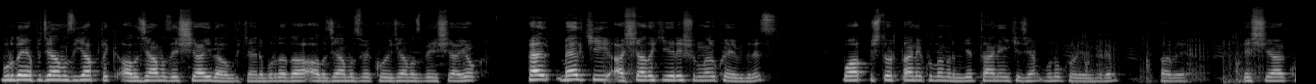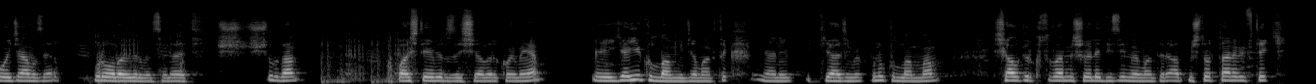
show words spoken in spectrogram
Burada yapacağımızı yaptık. Alacağımız eşyayı da aldık. Yani burada daha alacağımız ve koyacağımız bir eşya yok. Bel- belki aşağıdaki yere şunları koyabiliriz. Bu 64 tane kullanırım. 7 tane ekeceğim. Bunu koyabilirim. Tabii. Eşya koyacağımız yer bura olabilir mesela. Evet. Ş- şuradan başlayabiliriz eşyaları koymaya. E, yayı kullanmayacağım artık. Yani ihtiyacım yok. Bunu kullanmam. Şalkır kutularını şöyle dizeyim envantere. 64 tane biftek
